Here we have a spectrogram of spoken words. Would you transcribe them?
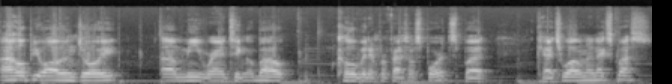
I hope you all enjoyed uh, me ranting about COVID and professional sports, but catch you all on the next bus.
